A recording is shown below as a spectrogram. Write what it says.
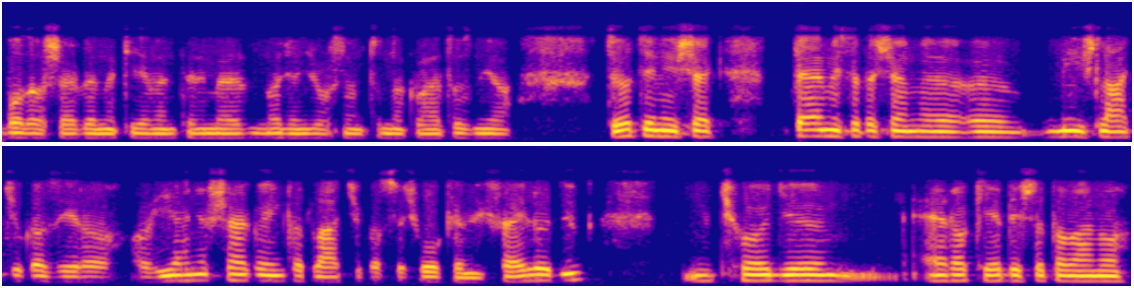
badalság lenne kijelenteni, mert nagyon gyorsan tudnak változni a történések. Természetesen mi is látjuk azért a, a hiányosságainkat, látjuk azt, hogy hol kell még fejlődnünk, úgyhogy erre a kérdésre talán a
